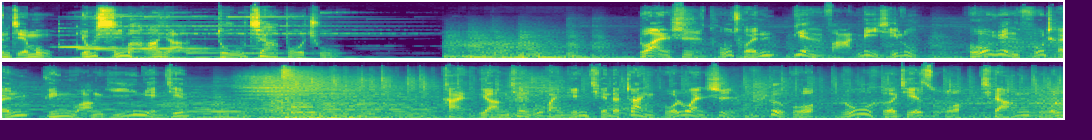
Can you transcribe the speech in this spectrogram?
本节目由喜马拉雅独家播出。乱世图存，变法逆袭录，国运浮沉，君王一念间。看两千五百年前的战国乱世，各国如何解锁强国路。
